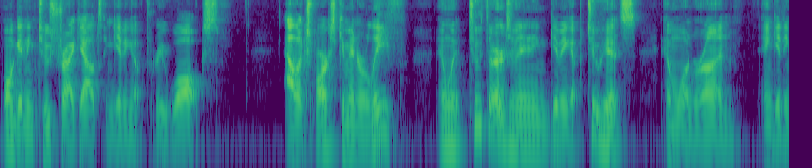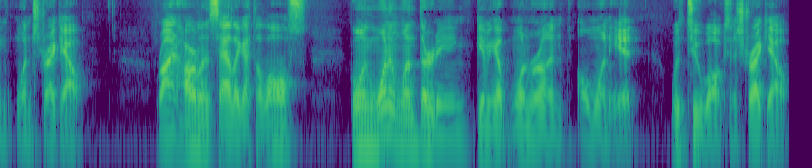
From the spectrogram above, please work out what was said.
while getting two strikeouts and giving up three walks. Alex Sparks came in relief and went two thirds of an inning, giving up two hits and one run, and getting one strikeout. Ryan Harlan sadly got the loss, going one and one third inning, giving up one run on one hit with two walks and strikeout.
